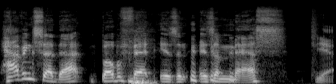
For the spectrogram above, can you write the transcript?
Having said that, Boba Fett is an is a mess. Yeah.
